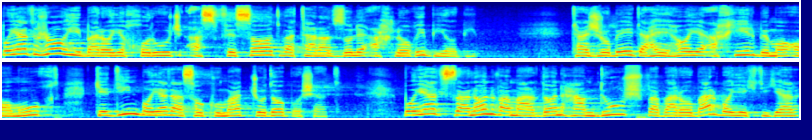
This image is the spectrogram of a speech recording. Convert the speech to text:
باید راهی برای خروج از فساد و تنزل اخلاقی بیابیم تجربه دهه های اخیر به ما آموخت که دین باید از حکومت جدا باشد. باید زنان و مردان همدوش و برابر با یکدیگر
